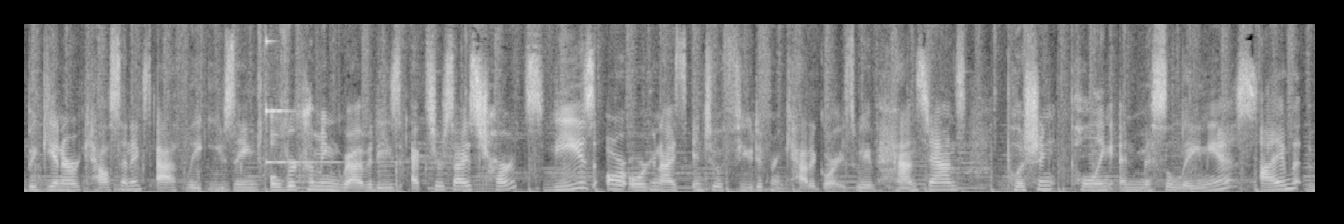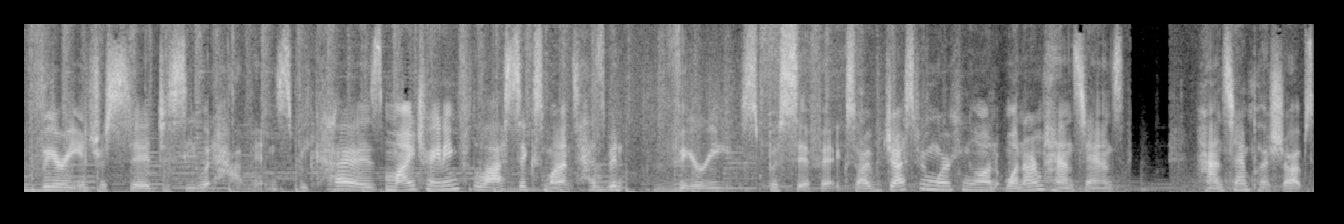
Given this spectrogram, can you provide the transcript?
beginner calisthenics athlete using Overcoming Gravity's exercise charts. These are organized into a few different categories. We have handstands, pushing, pulling, and miscellaneous. I'm very interested to see what happens because my training for the last six months has been very specific. So I've just been working on one arm handstands, handstand push-ups,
